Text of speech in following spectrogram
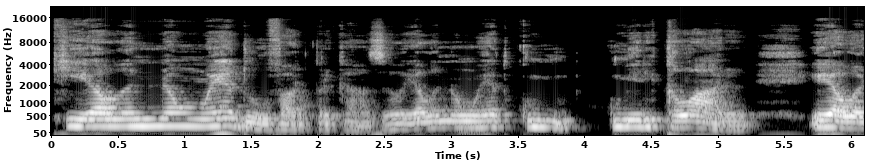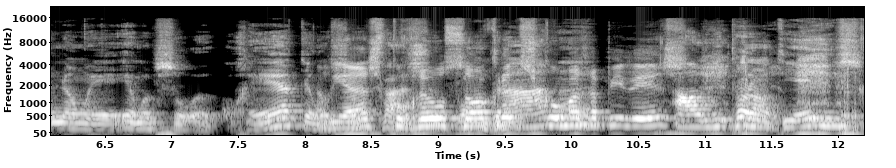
que ela não é de levar para casa, ela não é de comer e calar. Ela não é, é uma pessoa correta, é uma Aliás, pessoa que correu o Sócrates com uma rapidez. Ali, pronto, e é isso.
